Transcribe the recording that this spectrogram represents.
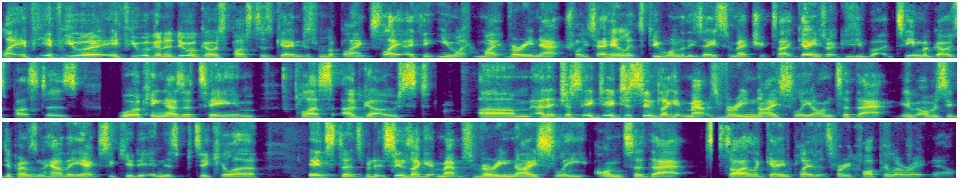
like if, if you were if you were going to do a Ghostbusters game just from a blank slate, I think you might might very naturally say, hey, let's do one of these asymmetric type games, right? Because you've got a team of Ghostbusters working as a team plus a ghost um, and it just it, it just seems like it maps very nicely onto that. It obviously, it depends on how they execute it in this particular instance, but it seems like it maps very nicely onto that style of gameplay that's very popular right now.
